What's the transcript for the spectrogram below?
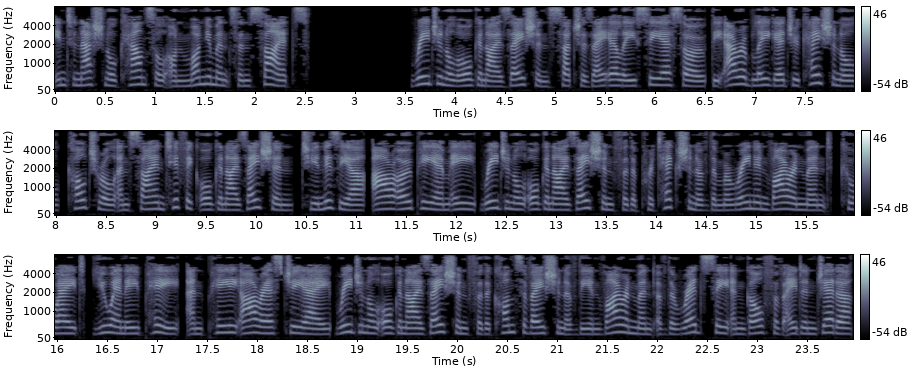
International Council on Monuments and Sites, regional organizations such as ALECSO the Arab League Educational, Cultural and Scientific Organization, Tunisia, ROPME Regional Organization for the Protection of the Marine Environment, Kuwait, UNEP, and PERSGA Regional Organization for the Conservation of the Environment of the Red Sea and Gulf of Aden Jeddah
